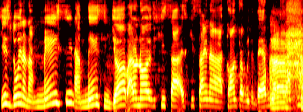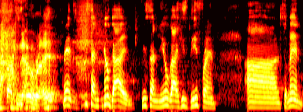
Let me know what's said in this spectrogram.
he's doing an amazing amazing job. I don't know if he si- he signed a contract with the devil or Uh, but know, right? man, he's a new guy. He's a new guy. He's different. Uh, so man,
